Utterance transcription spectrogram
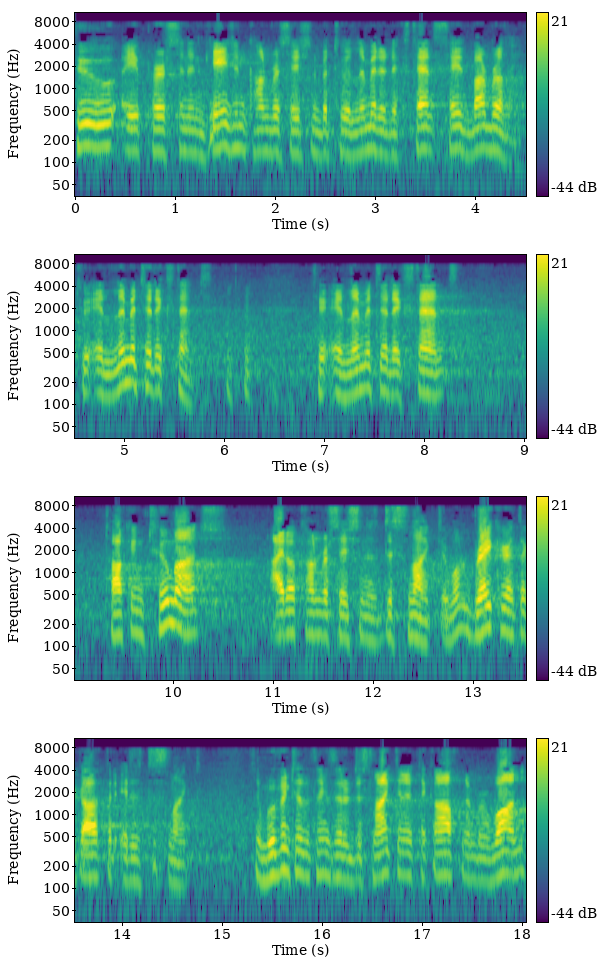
to a person, engage in conversation, but to a limited extent, Sayyid Barbrali, to a limited extent. to a limited extent, talking too much, idle conversation is disliked. It won't break your itikaf, but it is disliked. So moving to the things that are disliked in itikaf, number one,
